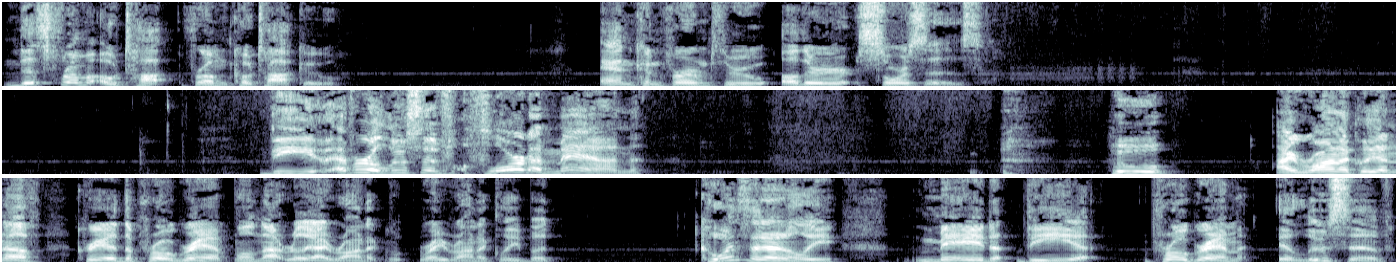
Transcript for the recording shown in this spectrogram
This from Ota- from Kotaku and confirmed through other sources. The ever elusive Florida man who ironically enough created the program, well not really ironic ironically, but coincidentally made the program elusive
